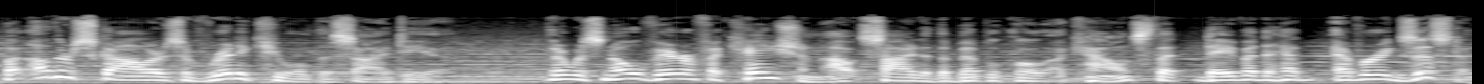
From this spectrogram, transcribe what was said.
But other scholars have ridiculed this idea. There was no verification outside of the biblical accounts that David had ever existed.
